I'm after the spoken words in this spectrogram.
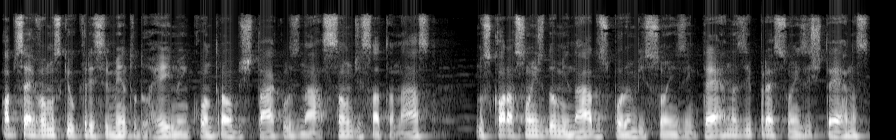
Observamos que o crescimento do reino encontra obstáculos na ação de Satanás nos corações dominados por ambições internas e pressões externas,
